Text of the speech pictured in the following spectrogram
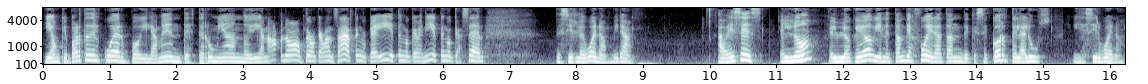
Y aunque parte del cuerpo y la mente esté rumiando y diga, no, no, tengo que avanzar, tengo que ir, tengo que venir, tengo que hacer, decirle, bueno, mira, a veces el no, el bloqueo viene tan de afuera, tan de que se corte la luz y decir, bueno,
